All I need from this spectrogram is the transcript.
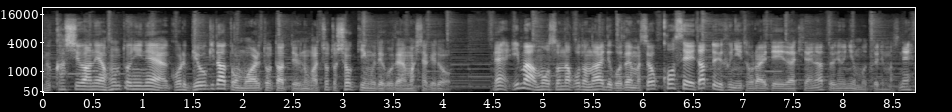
昔はね、本当にね、これ病気だと思われとったっていうのがちょっとショッキングでございましたけど、ね、今はもうそんなことないでございますよ。個性だというふうに捉えていただきたいなというふうに思っておりますね。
